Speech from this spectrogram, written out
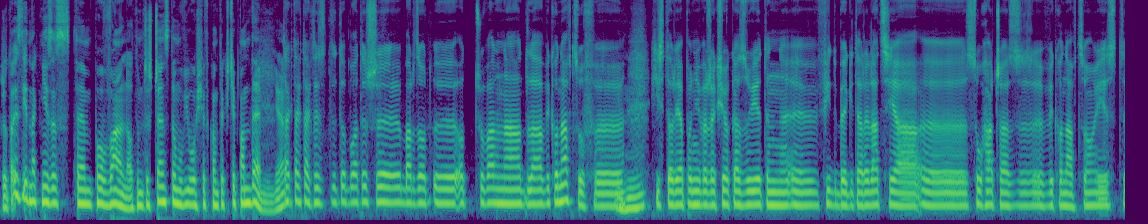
że to jest jednak niezastępowalne. O tym też często mówiło się w kontekście pandemii, nie? Tak, tak, tak. To, jest, to była też y, bardzo y, odczuwalna dla wykonawców mhm. historia, ponieważ jak się okazuje, ten feedback i ta relacja słuchacza z wykonawcą jest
